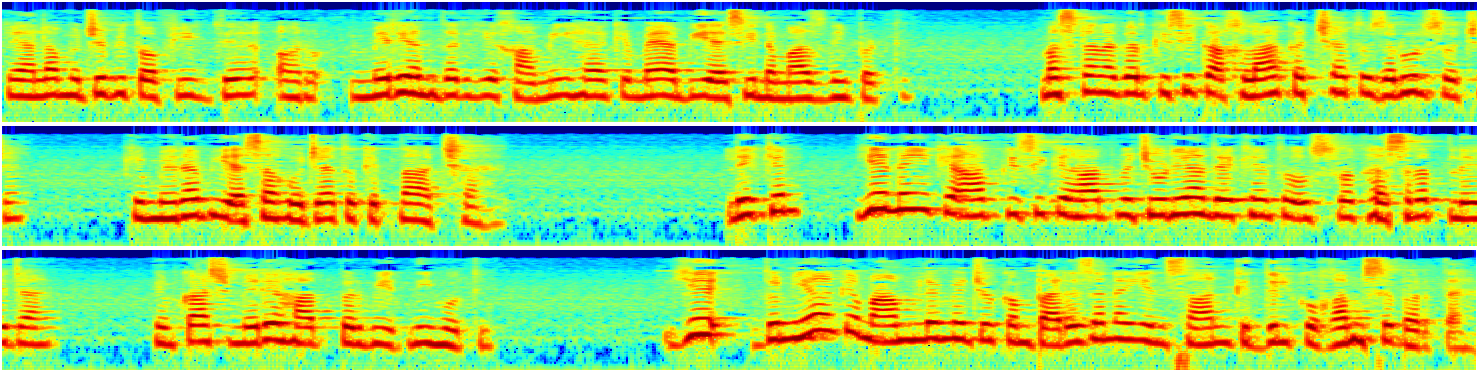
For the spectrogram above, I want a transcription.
کہ اللہ مجھے بھی توفیق دے اور میرے اندر یہ خامی ہے کہ میں ابھی ایسی نماز نہیں پڑھتی۔ مثلاً اگر کسی کا اخلاق اچھا ہے تو ضرور سوچیں کہ میرا بھی ایسا ہو جائے تو کتنا اچھا ہے۔ لیکن یہ نہیں کہ آپ کسی کے ہاتھ میں چوڑیاں دیکھیں تو اس وقت حسرت لے جائیں کہ کاش میرے ہاتھ پر بھی اتنی ہوتی۔ یہ دنیا کے معاملے میں جو کمپیرزن ہے، یہ انسان کے دل کو غم سے بھرتا ہے۔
